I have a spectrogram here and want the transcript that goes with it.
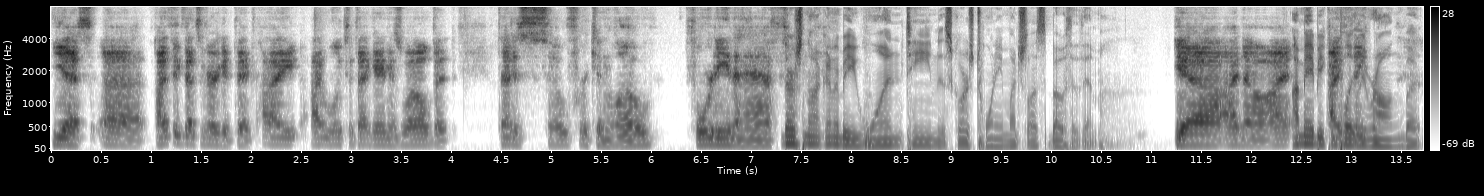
yes, uh, I think that's a very good pick. I I looked at that game as well, but that is so freaking low. 40 and a half. There's not going to be one team that scores 20, much less both of them. Yeah, I know. I I may be completely wrong, but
